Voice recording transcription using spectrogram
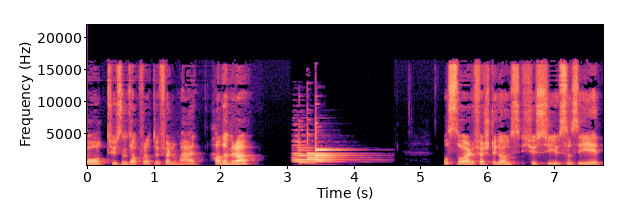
og tusen takk for at du følger meg her. Ha det bra! Og så er det førstegangs 27 som sier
